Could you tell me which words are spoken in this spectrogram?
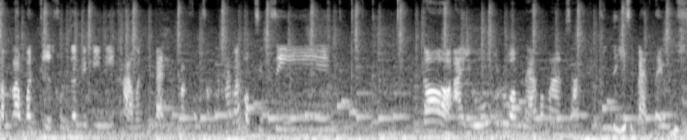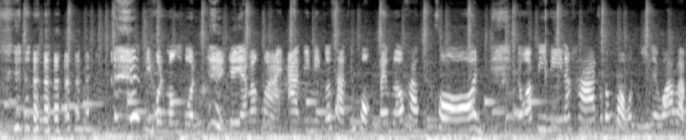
สำหรับวันเกิดของเจนในปีนี้ค่ะ วันที่ 8 ธันวาคม 2564 ก็อายุรวมแล้วประมาณสักเพิ่งจะ28 เต็ม มีคนมองบนเยอะแยะมากมาย อะปีนี้ก็ 36 เต็มแล้วค่ะทุกคน แต่ว่าปีนี้นะคะก็ต้องบอกวันนี้เลยว่าแบบ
